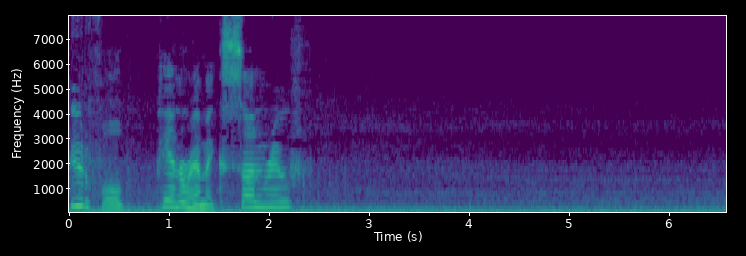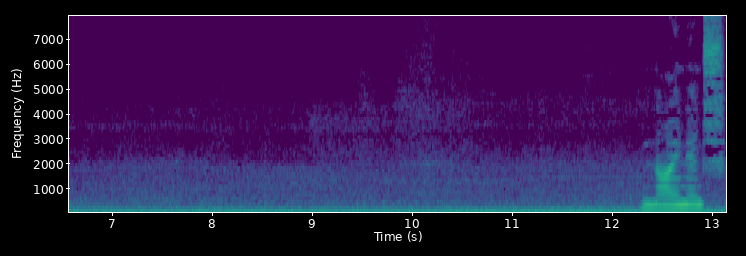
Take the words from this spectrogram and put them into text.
Beautiful panoramic sunroof. Nine inch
